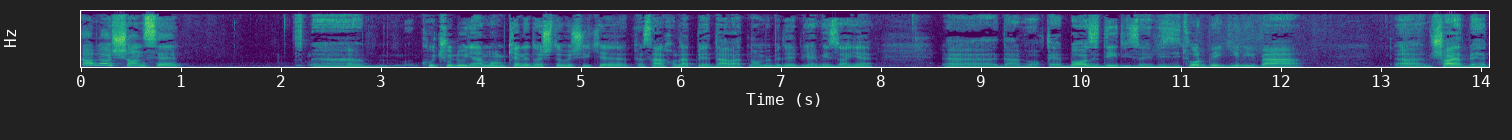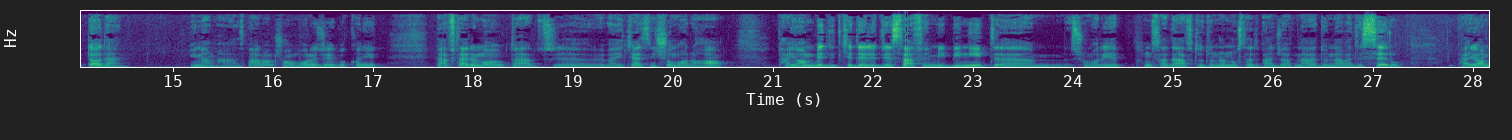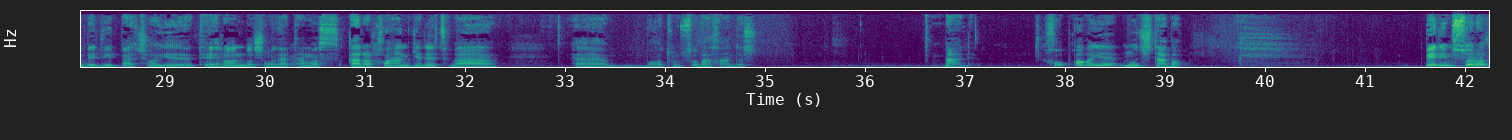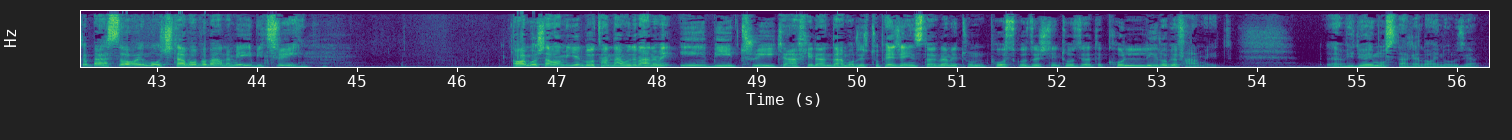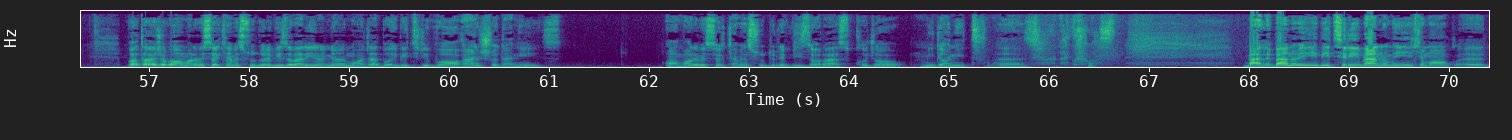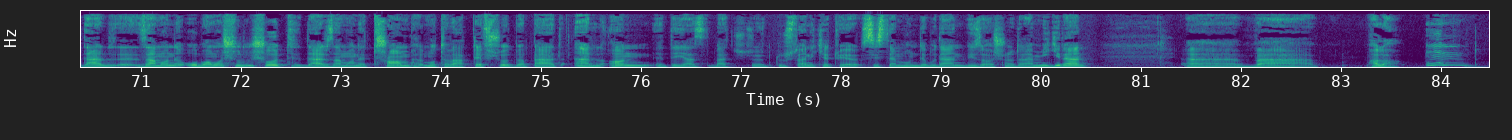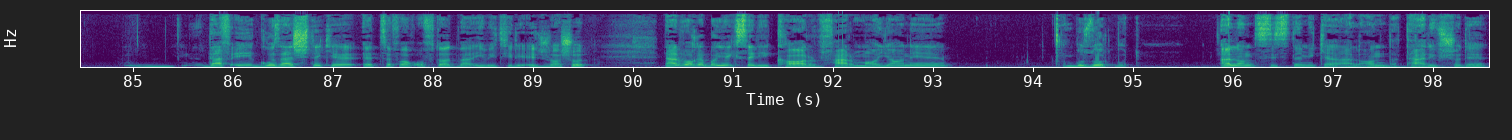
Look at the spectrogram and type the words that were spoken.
حالا شانس کوچولویی هم ممکنه داشته باشی که پسر خالت به دعوتنامه بده بیا ویزای در واقع بازدید ویزای ویزیتور بگیری و شاید بهت دادن. اینم هست. برحال شما مراجعه بکنید. دفتر ما در و یکی از این شماره ها پیام بدید که دارید یه صفحه می‌بینید. شماره 579 957 92 رو پیام بدید. بچه های تهران با شما در تماس قرار خواهند گرفت و باهاتون صحبت خواهند داشت. بله. خب آقای مجتبا بریم سراغ بحث آقای مجتبا و برنامه ای بی تری آقای مجتبا میگه لطفا در مورد برنامه ای بی تری که اخیرا در موردش تو page اینستاگرامتون پست گذاشتین توضیحات کلی رو بفرمایید. ویدیوی مستقل آقای نوروزیان با توجه به آمار بسیار کم صدور ویزا برای ایرانی های مهاجرت با ای بی تری واقعا شدنی است آمار بسیار کم صدور ویزا رو از کجا می‌دانید؟ بله برنامه ای بی تری برنامه ای که ما در زمان اوباما شروع شد در زمان ترامپ متوقف شد و بعد الان عده‌ای از دوستانی که توی سیستم مونده بودن ویزاشون رو دارن می‌گیرن. و حالا اون دفعه گذشته که اتفاق افتاد و ای بی اجرا شد در واقع با یک سری کارفرمایان بزرگ بود. الان سیستمی که الان تعریف شده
